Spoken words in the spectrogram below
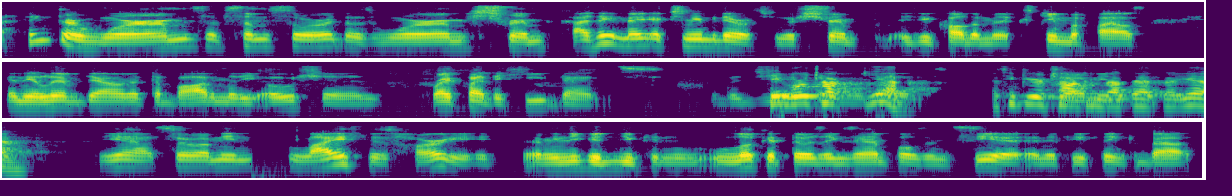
I think they're worms of some sort. Those worm shrimp. I think may, actually maybe they're they're shrimp, as you call them, extremophiles, and they live down at the bottom of the ocean, right by the heat vents. The Hey, we're talking- yeah. I think you were So, I talking mean- about that. Yeah. Yeah. So I mean, life is hardy. I mean, you could you can look at those examples and see it, and if you think about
